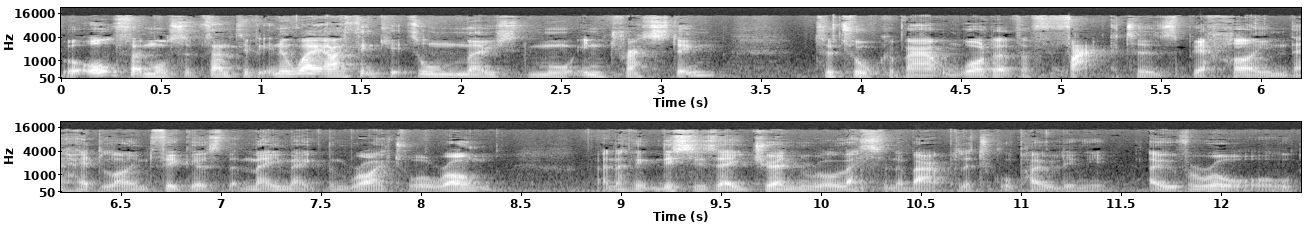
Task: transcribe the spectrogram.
But also more substantive. In a way, I think it's almost more interesting to talk about what are the factors behind the headline figures that may make them right or wrong. And I think this is a general lesson about political polling overall,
